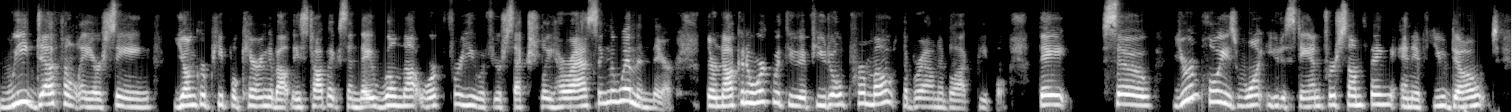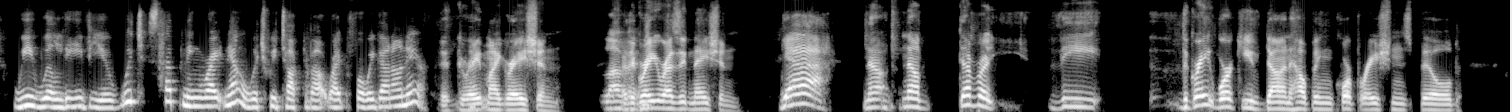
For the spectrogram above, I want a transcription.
we definitely are seeing younger people caring about these topics and they will not work for you if you're sexually harassing the women there. They're not going to work with you if you don't promote the brown and black people. They so your employees want you to stand for something and if you don't we will leave you which is happening right now which we talked about right before we got on air. The great migration. Love it. the great resignation. Yeah. Now now deborah the the great work you've done helping corporations build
